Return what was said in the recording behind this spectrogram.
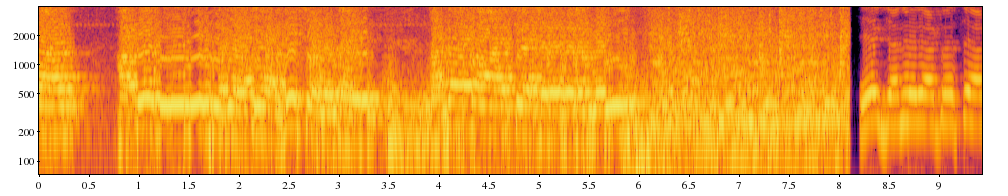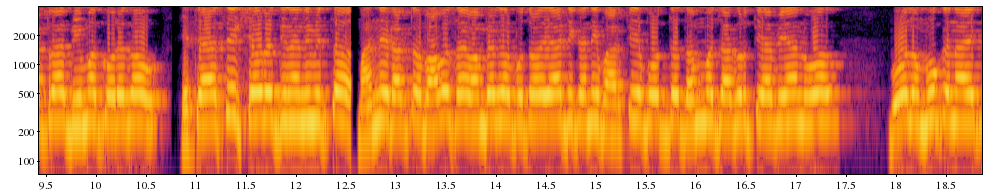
नमस्कार आपल्या दिलेली मध्ये आपले हार्दिक स्वागत आहे. आता आजच्या ठळक एक जानेवारी अठराशे अठरा भीमा कोरेगाव ऐतिहासिक शौर्य दिनानिमित्त मान्य डॉक्टर बाबासाहेब आंबेडकर पुतळा या ठिकाणी भारतीय बौद्ध धम्म जागृती अभियान व बोल मूक नायक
